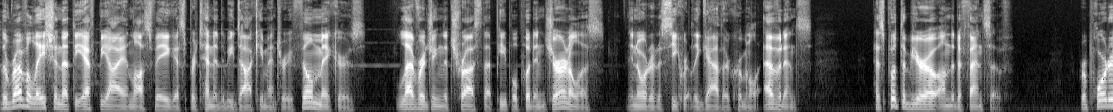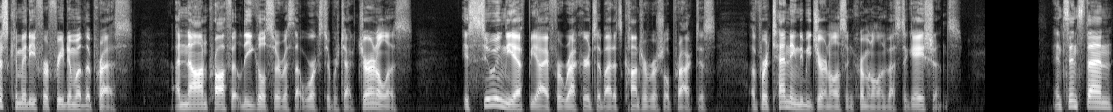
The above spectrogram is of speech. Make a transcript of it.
The revelation that the FBI in Las Vegas pretended to be documentary filmmakers, leveraging the trust that people put in journalists in order to secretly gather criminal evidence, has put the Bureau on the defensive. Reporters Committee for Freedom of the Press, a nonprofit legal service that works to protect journalists, is suing the FBI for records about its controversial practice of pretending to be journalists in criminal investigations. And since then,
